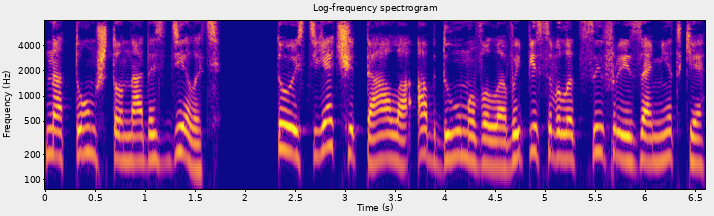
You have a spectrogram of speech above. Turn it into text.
на том, что надо сделать. То есть я читала, обдумывала, выписывала цифры и заметки.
